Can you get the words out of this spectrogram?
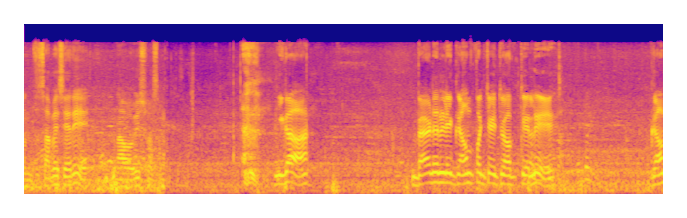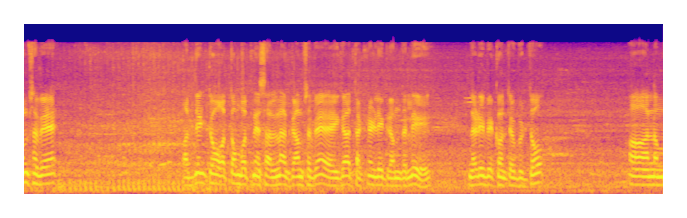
ಒಂದು ಸಭೆ ಸೇರಿ ನಾವು ವಿಶ್ವಾಸ ಈಗ ಬ್ಯಾಡಲ್ಲಿ ಗ್ರಾಮ ಪಂಚಾಯತ್ ವ್ಯಾಪ್ತಿಯಲ್ಲಿ ಗ್ರಾಮ ಸಭೆ ಹದಿನೆಂಟು ಹತ್ತೊಂಬತ್ತನೇ ಸಾಲಿನ ಗ್ರಾಮ ಸಭೆ ಈಗ ತಟ್ಟನಹಳ್ಳಿ ಗ್ರಾಮದಲ್ಲಿ ನಡೀಬೇಕು ಅಂತ ಹೇಳ್ಬಿಟ್ಟು ನಮ್ಮ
